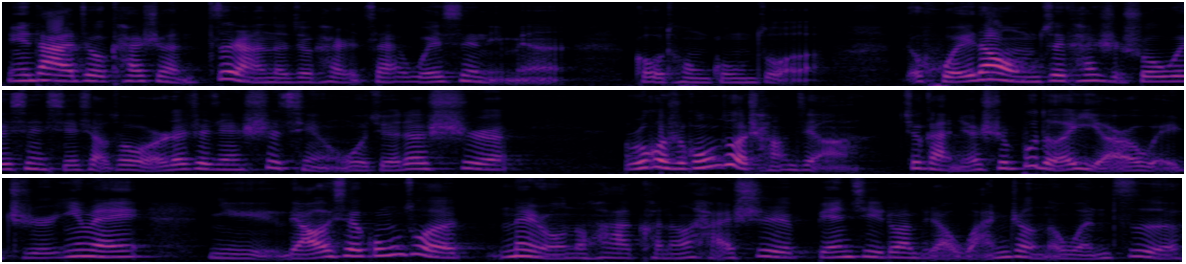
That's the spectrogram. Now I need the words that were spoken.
因为大家就开始很自然的就开始在微信里面沟通工作了。回到我们最开始说微信写小作文的这件事情，我觉得是。如果是工作场景啊，就感觉是不得已而为之，因为你聊一些工作内容的话，可能还是编辑一段比较完整的文字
